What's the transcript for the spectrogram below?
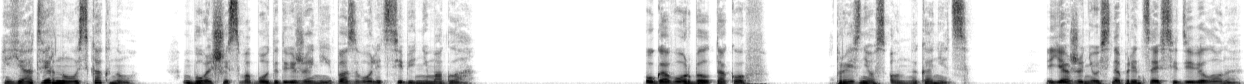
Я отвернулась к окну. Большей свободы движений позволить себе не могла. Уговор был таков. – произнес он наконец. «Я женюсь на принцессе Девилона,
